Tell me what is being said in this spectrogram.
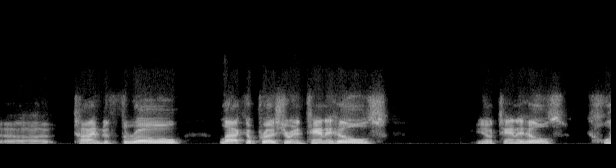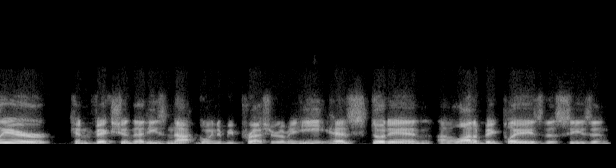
uh, time to throw, lack of pressure, and Tannehill's, you know, Tannehill's clear conviction that he's not going to be pressured. I mean, he has stood in on a lot of big plays this season,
